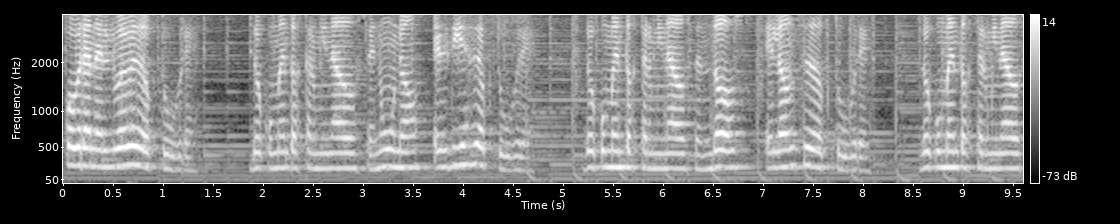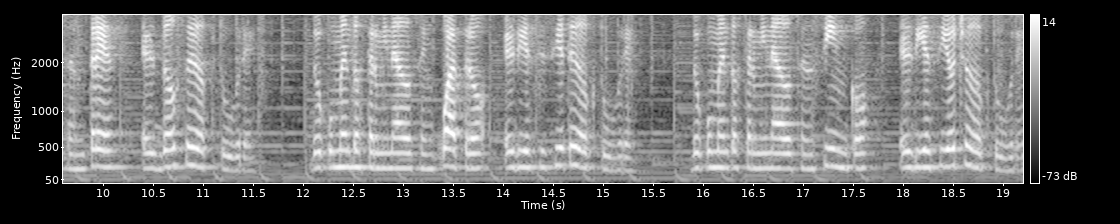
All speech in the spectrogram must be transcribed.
cobran el 9 de octubre, documentos terminados en 1 el 10 de octubre, documentos terminados en 2 el 11 de octubre, documentos terminados en 3 el 12 de octubre, Documentos terminados en 4, el 17 de octubre. Documentos terminados en 5, el 18 de octubre.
